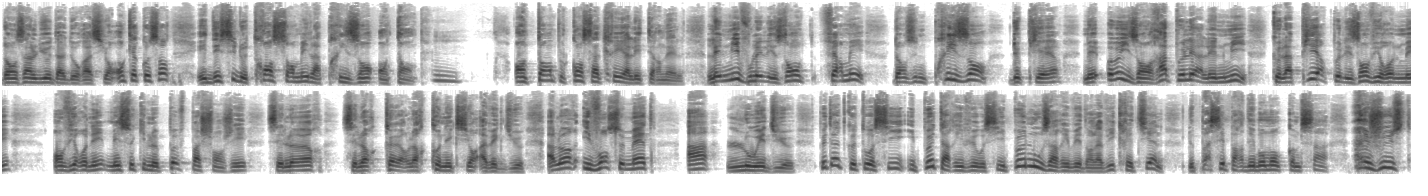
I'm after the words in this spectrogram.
dans un lieu d'adoration. En quelque sorte, ils décident de transformer la prison en temple. Mm. En temple consacré à l'éternel. L'ennemi voulait les enfermer dans une prison de pierre, mais eux, ils ont rappelé à l'ennemi que la pierre peut les environner, environnés, mais ce qu'ils ne peuvent pas changer, c'est leur, cœur, leur connexion avec Dieu. Alors, ils vont se mettre à louer Dieu. Peut-être que toi aussi, il peut t'arriver aussi, il peut nous arriver dans la vie chrétienne de passer par des moments comme ça, injustes.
